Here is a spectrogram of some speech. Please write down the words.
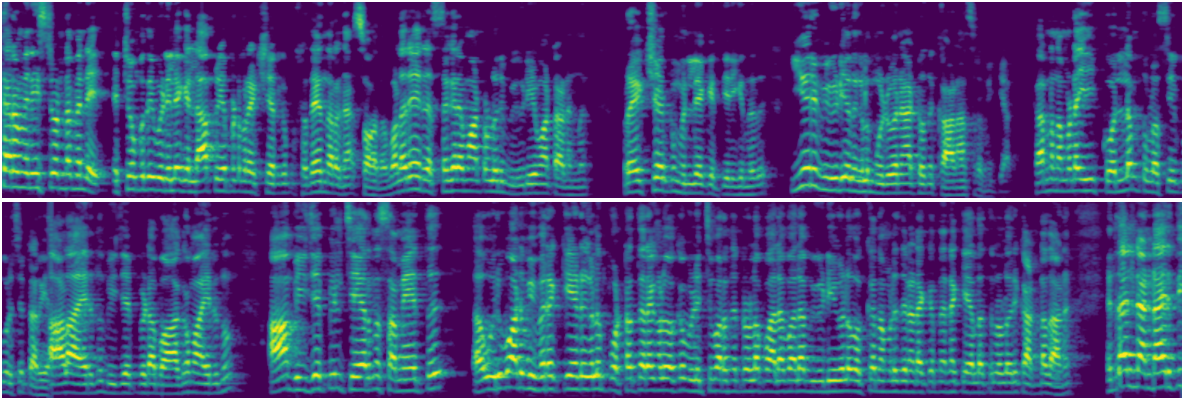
നമസ്കാരം വിനീസ് ടൂർണമെന്റ് ഏറ്റവും പുതിയ വീഡിയോയിലേക്ക് എല്ലാ പ്രിയപ്പെട്ട പ്രേക്ഷകർക്കും ഹൃദയം നിറഞ്ഞ സ്വാഗതം. വളരെ രസകരമായിട്ടുള്ള ഒരു വീഡിയോ ആയിട്ടാണ് ഇന്ന് പ്രേക്ഷകർക്ക് മുന്നിലേക്ക് എത്തിയിരിക്കുന്നത്. ഈ ഒരു വീഡിയോ നിങ്ങൾ മുഴുവനായിട്ടൊന്ന് കാണാൻ ശ്രമിക്കുക. കാരണം നമ്മുടെ ഈ കൊല്ലം തുളസിയെ കുറിച്ചിട്ട് അറിയാം. ആളായിരുന്നു ബി ജെ പിയുടെ ഭാഗമായിരുന്നു. ആ ബി ജെ പിയിൽ ചേർന്ന സമയത്ത് ഒരുപാട് വിവരക്കേടുകളും പൊട്ടത്തരങ്ങളും ഒക്കെ വിളിച്ചു പറഞ്ഞിട്ടുള്ള പല പല വീഡിയോകളും ഒക്കെ നമ്മൾ ഇതിനടക്കം തന്നെ കേരളത്തിലുള്ളവർ കണ്ടതാണ്. എന്തായാലും രണ്ടായിരത്തി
